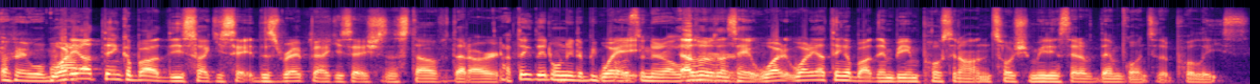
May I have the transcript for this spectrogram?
Okay, well, What do y'all think about these, like you say, this rape accusations and stuff that are? I think they don't need to be Wait, posting it all that's what I was gonna say. What What do y'all think about them being posted on social media instead of them going to the police?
